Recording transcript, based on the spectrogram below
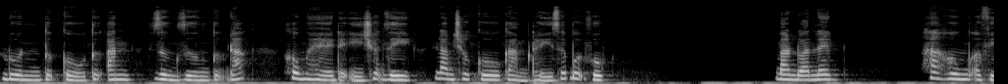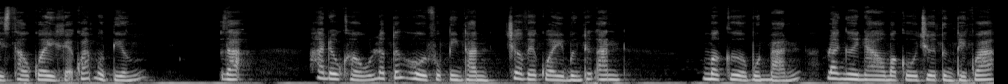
Luôn tự cố tự ăn, dường dường tự đắc, không hề để ý chuyện gì, làm cho cô cảm thấy rất bội phục. Mang đoán lên. Hà Hùng ở phía sau quầy khẽ quát một tiếng. Dạ. Hà Đầu Khấu lập tức hồi phục tinh thần, trở về quầy bưng thức ăn. Mở cửa buôn bán, loài người nào mà cô chưa từng thấy qua.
